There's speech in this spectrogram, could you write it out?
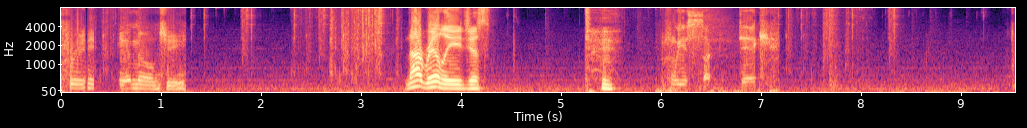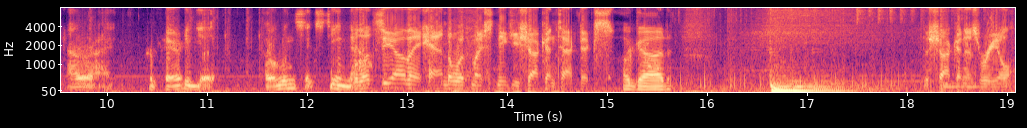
Pre MLG. Not really. Just We suck dick. Alright. Prepare to get Hogan 16 now. Well, let's see how they handle with my sneaky shotgun tactics. oh god. The shotgun is real.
